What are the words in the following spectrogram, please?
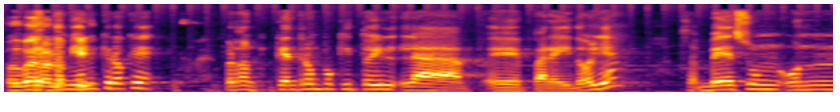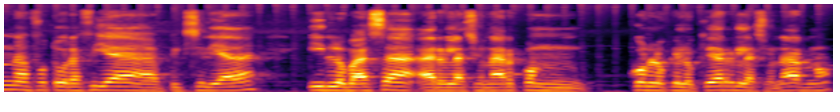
Pues Que bueno, lo también que- creo que, perdón, que entra un poquito la eh, pareidolia. O sea, ves un- una fotografía pixeleada y lo vas a, a relacionar con, con lo que lo quieras relacionar, ¿no?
